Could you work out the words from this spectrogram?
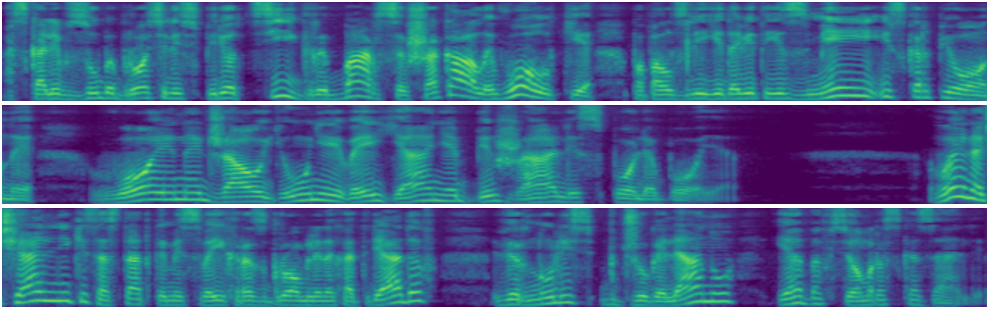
оскалив зубы, бросились вперед тигры, барсы, шакалы, волки, поползли ядовитые змеи и скорпионы — Воины Джао Юня и Вэй Яня бежали с поля боя. Военачальники с остатками своих разгромленных отрядов вернулись к Джугаляну и обо всем рассказали.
